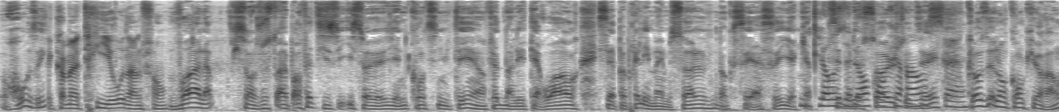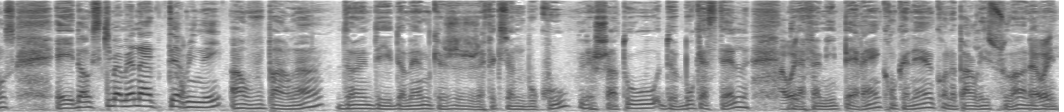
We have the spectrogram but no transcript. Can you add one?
rosé. C'est comme un trio, dans le fond. Voilà, qui sont juste. En fait, il, il y a une continuité en fait dans les terroirs. C'est à peu près les mêmes sols, donc c'est assez. Il y a quatre types de de, sols, je te non-concurrence, dirais. Clause de non concurrence. Et donc, ce qui m'amène à terminer en vous parlant d'un des domaines que j'affectionne beaucoup, le château de Beaucastel Ah de la famille Perrin qu'on connaît, qu'on a parlé souvent. Ah oui,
